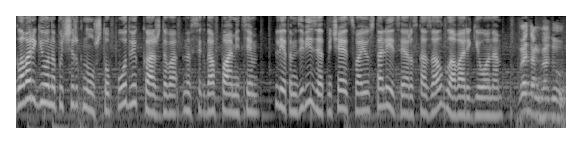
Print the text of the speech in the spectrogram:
Глава региона подчеркнул, что подвиг каждого навсегда в памяти. Летом дивизия отмечает свое столетие, рассказал глава региона. В этом году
